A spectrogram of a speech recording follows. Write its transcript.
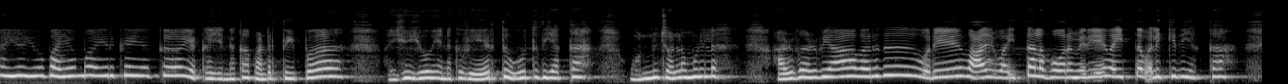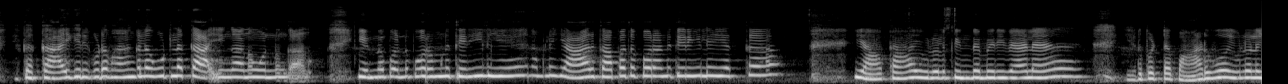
ஐயோ பயமா இருக்கு அக்கா. அக்கா என்னக்கா பண்ணுறது இப்போ? ஐயோ எனக்கு வேர்த்து ஊற்றுது அக்கா. ஒன்றும் சொல்ல முடியல. அழுவு அழுவியாக வருது. ஒரே வாய் வயிற்றால் போகிற மாதிரியே வயிற்ற வலிக்குது அக்கா. அக்கா காய்கறி கூட வாங்கலை. வீட்டில் காயும் காணும் ஒன்றும் காணும். என்ன பண்ண போகிறோம்னு தெரியலையே. நம்மளை யார் காப்பாற்ற போகிறான்னு தெரியலையே அக்கா. யாக்கா இவ்வளோளுக்கு இந்த மாரி வேலை? எடுபட்ட பாடுவோ இவ்வளோ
